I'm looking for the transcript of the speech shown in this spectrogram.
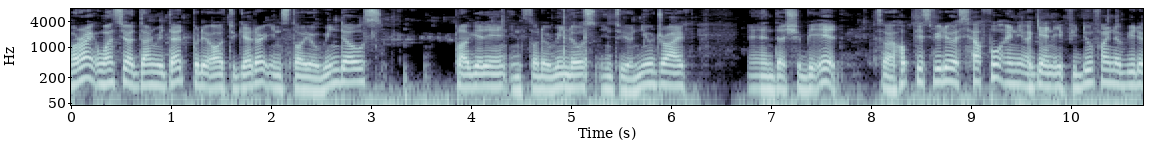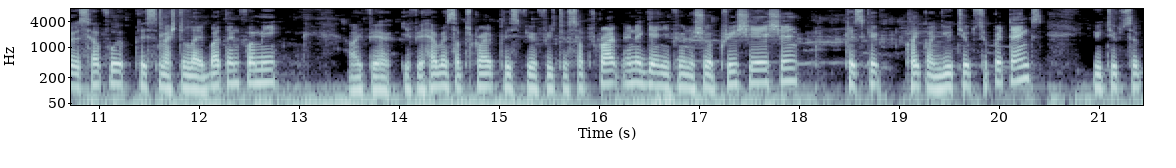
alright once you're done with that put it all together install your Windows plug it in install the Windows into your new drive and that should be it. So I hope this video is helpful and again if you do find the video is helpful please smash the like button for me. Uh, if you if you haven't subscribed please feel free to subscribe and again if you want to show appreciation please click, click on YouTube super thanks. YouTube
